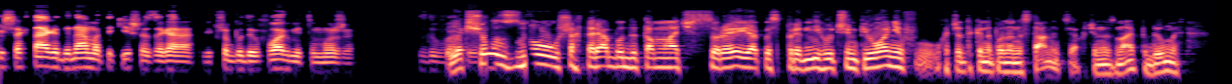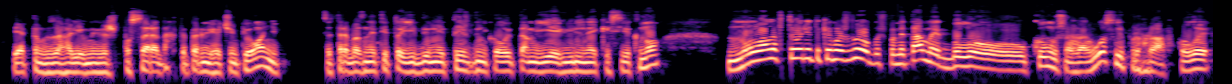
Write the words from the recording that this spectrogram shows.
І Шахтар, і Динамо такі, що зараз, якщо буде в формі, то може здувати. Якщо знову у Шахтаря буде там матч з Сорею якось перед Лігою Чемпіонів, хоча таке, напевно, не станеться, хоча не знаю, подивимось, як там взагалі в них ж посередах тепер Ліга Чемпіонів. Це треба знайти той єдиний тиждень, коли там є вільне якесь вікно. Ну, але в теорії таке можливо, бо ж пам'ятаємо, як було грав, Вослі програв, коли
